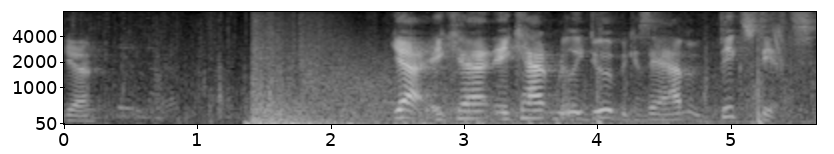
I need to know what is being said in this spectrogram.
Yeah. Yeah, it can't it can't really do it because they haven't fixed it.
